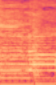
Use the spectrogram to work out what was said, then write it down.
次郎。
